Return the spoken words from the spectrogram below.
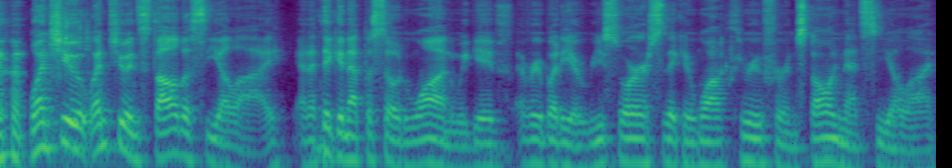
once you once you install the CLI, and I think in episode one we gave everybody a resource they can walk through for installing that CLI.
